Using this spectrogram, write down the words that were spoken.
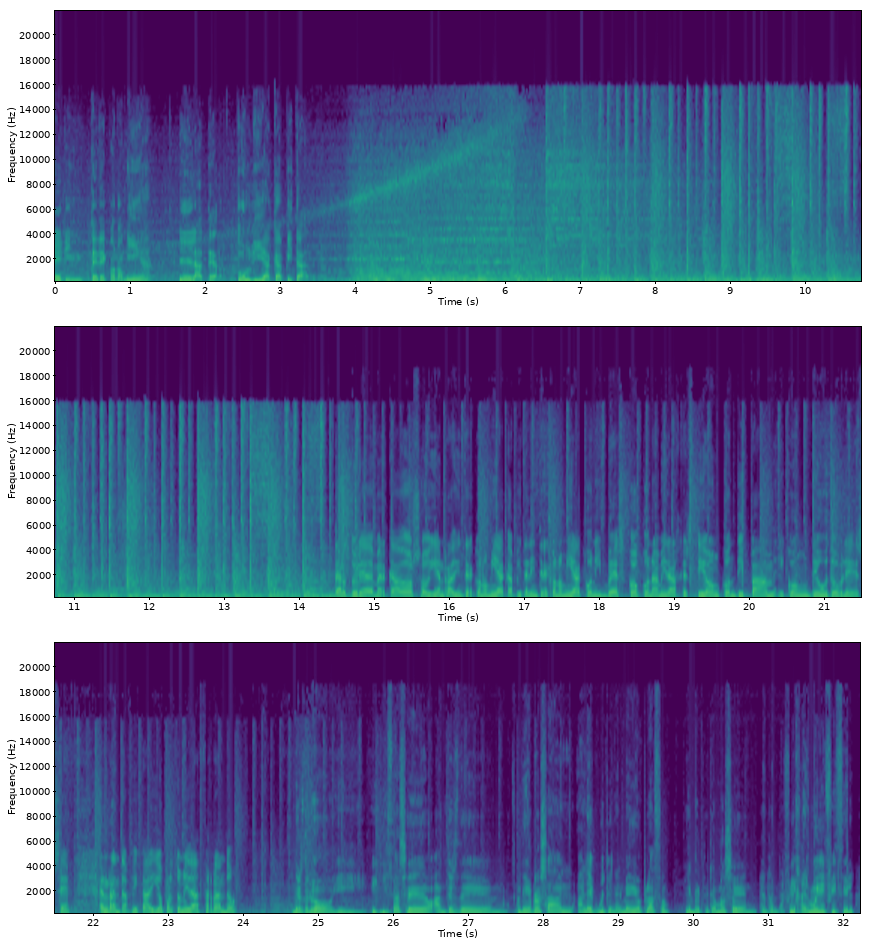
En Intereconomía, la tertulia capital. Tertulia de mercados hoy en Radio Intereconomía, Capital Intereconomía, con Invesco, con Amiral Gestión, con DIPAM y con DWS. En renta fija, ¿hay oportunidad, Fernando? Desde luego, y, quizás eh, antes de, irnos al, equity en el medio plazo, invertiremos en, renta fija. Es muy difícil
